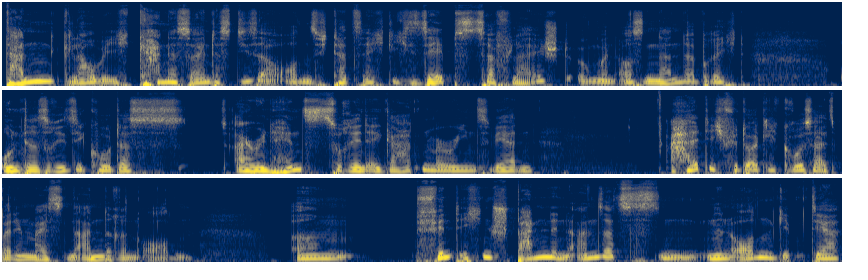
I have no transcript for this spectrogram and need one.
Dann, glaube ich, kann es sein, dass dieser Orden sich tatsächlich selbst zerfleischt, irgendwann auseinanderbricht und das Risiko, dass Iron Hands zu Renegaten Marines werden, halte ich für deutlich größer als bei den meisten anderen Orden. Ähm, finde ich einen spannenden Ansatz, dass es einen Orden gibt, der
